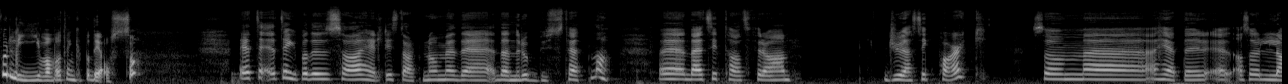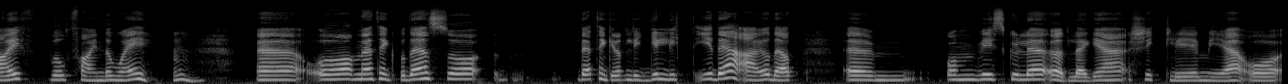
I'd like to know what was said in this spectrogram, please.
for liv av å tenke på det også. Jeg, tenker på det du sa helt i starten med det, den robustheten. da. Eh, det er et sitat fra Jurassic Park som uh, heter uh, Altså 'Life will find a way'. Mm. Og når jeg tenker på det, så Det jeg tenker at ligger litt i det, er jo det at um, om vi skulle ødelegge skikkelig mye og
